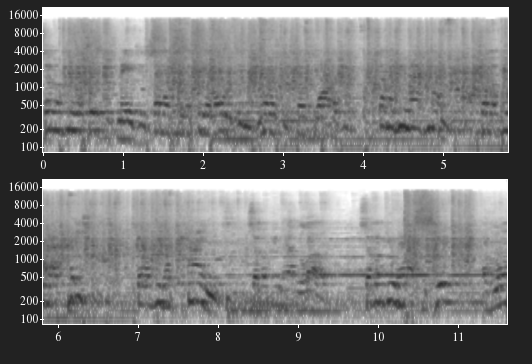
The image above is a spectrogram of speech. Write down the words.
Some of you are business majors, some of you are theologians, nurses, sociologists. Some of you have money, some of you have patience, some of you have kindness, some of you have love. Some of you have the gift of long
